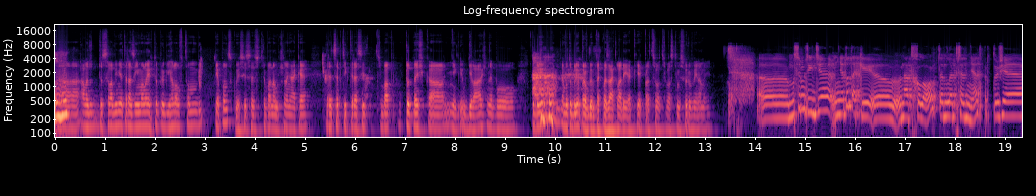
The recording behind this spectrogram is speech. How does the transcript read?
Mm-hmm. A, ale docela by mě teda zajímalo, jak to probíhalo v tom Japonsku. Jestli se třeba naučila nějaké recepty, které si třeba do dneška někdy uděláš, nebo to byly, nebo to byly opravdu jen takové základy, jak, jak pracovat třeba s těmi surovinami? Uh, musím říct, že mě to taky uh, nadchlo, tenhle předmět, protože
